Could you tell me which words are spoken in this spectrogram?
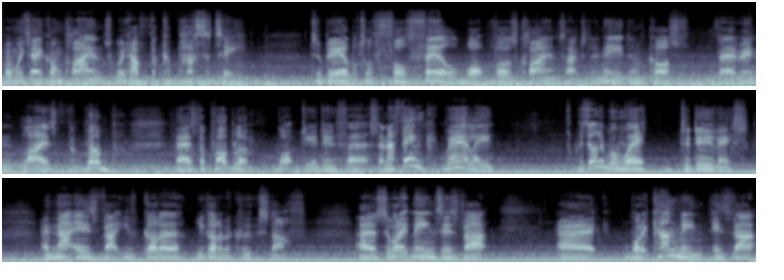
when we take on clients, we have the capacity to be able to fulfill what those clients actually need. And of course, therein lies the rub. There's the problem. What do you do first? And I think really there's only one way to do this, and that is that you've got to you got to recruit staff. Uh, so what it means is that uh, what it can mean is that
